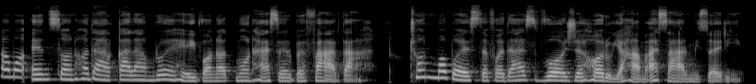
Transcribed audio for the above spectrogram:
اما انسان ها در قلمرو حیوانات منحصر به فردن. چون ما با استفاده از واژه ها روی هم اثر می‌ذاریم.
